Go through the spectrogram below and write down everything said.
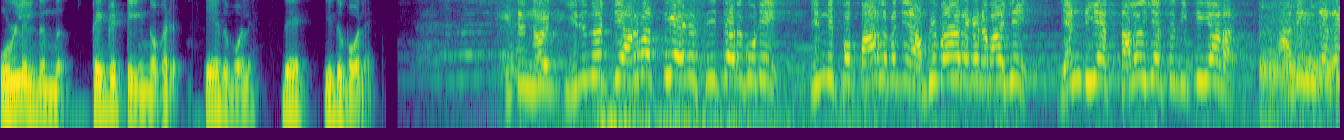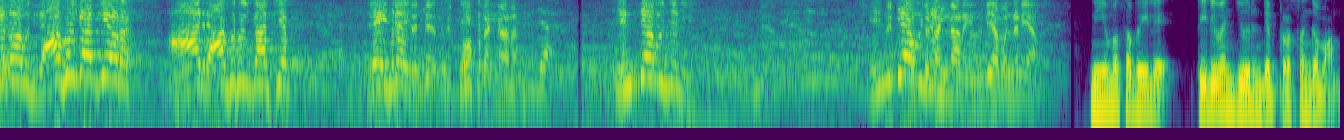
ഉള്ളിൽ നിന്ന് തെകിട്ടിയിങ്ങ് വരും ഏതുപോലെ? ദേ ഇതുപോലെ. ഇരുന്നൂ- ഇരുന്നൂറ്റി അറുപത്തിയേഴ് സീറ്റോട് കൂടി ഇന്നിപ്പോ പാർലമെന്റിന് അഭിമാനകരമായി എൻ ഡി എ തല ഉയർത്തി നിൽക്കുകയാണ്. അതിന്റെ നേതാവ് രാഹുൽ ഗാന്ധിയാണ്. ആ രാഹുൽ ഗാന്ധിയെ ഇവിടെ മുന്നണി. ഇന്ത്യ മുന്നണിയാണ്. നിയമസഭയിലെ തിരുവഞ്ചൂരിന്റെ പ്രസംഗമാണ്.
